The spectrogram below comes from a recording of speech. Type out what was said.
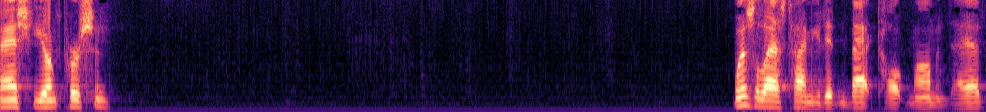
I ask a young person, when's the last time you didn't backtalk mom and dad?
